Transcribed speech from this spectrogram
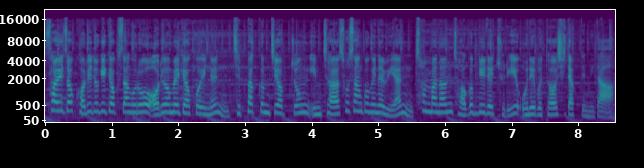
사회적 거리두기 격상으로 어려움을 겪고 있는 집합금지 업종 임차 소상공인을 위한 천만 원 저금리 대출이 오늘부터 시작됩니다.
